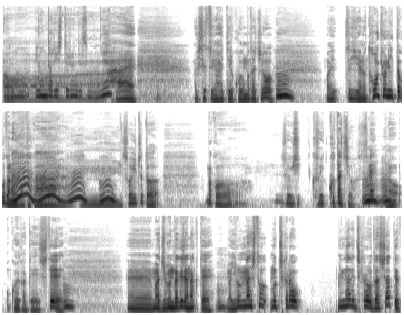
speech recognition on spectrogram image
あの呼んだりしてるんですもんね。はい。まあ施設に入っている子どもたちを、うん、まあ、ぜひあの東京に行ったことないだとか、うんうんうんうんそういうちょっとまあこうそういうしそういう子たちをですね、うんうんあの声かけして、うん、えーまあ、自分だけじゃなくて、うん。まあ、いろんな人の力をみんなで力を出し合って連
